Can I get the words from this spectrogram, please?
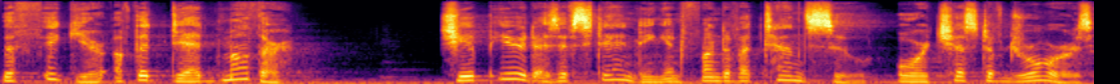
the figure of the dead mother. She appeared as if standing in front of a tansu, or chest of drawers,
